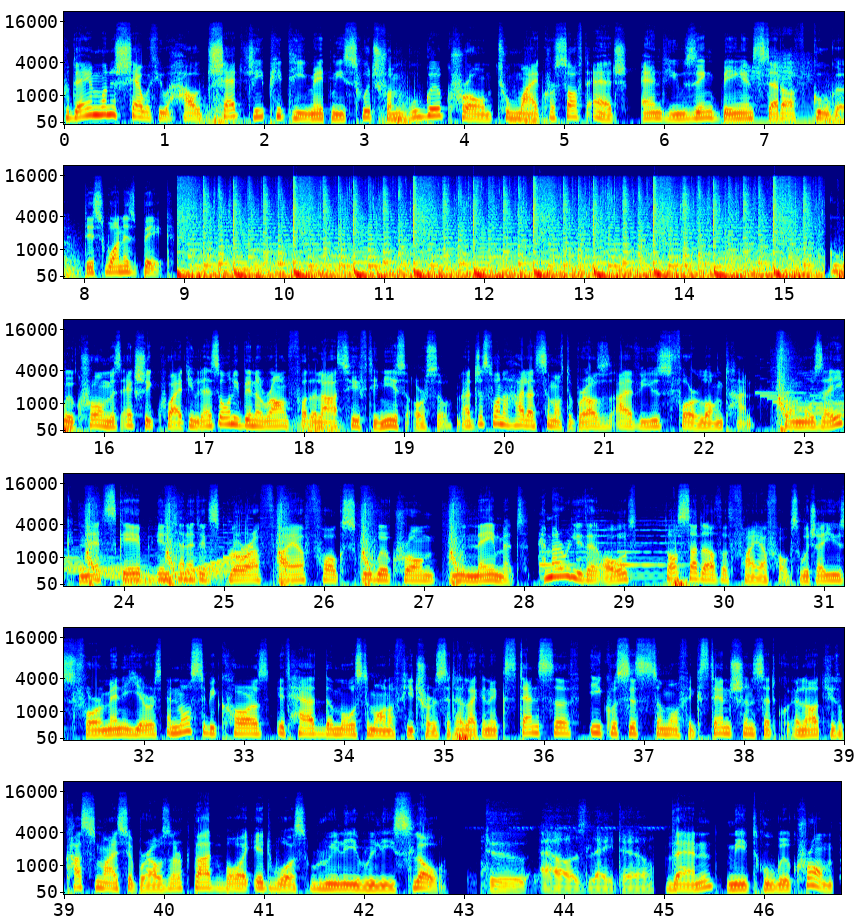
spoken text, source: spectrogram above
Today I'm going to share with you how ChatGPT made me switch from Google Chrome to Microsoft Edge and using Bing instead of Google. This one is big. Google Chrome is actually quite new. It has only been around for the last 15 years or so. I just want to highlight some of the browsers I've used for a long time. From Mosaic, Netscape, Internet Explorer, Firefox, Google Chrome, you name it. Am I really that old? It all started off with Firefox, which I used for many years, and mostly because it had the most amount of features. It had like an extensive ecosystem of extensions that allowed you to customize your browser, but boy, it was really, really slow. Two hours later. Then meet Google Chrome.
